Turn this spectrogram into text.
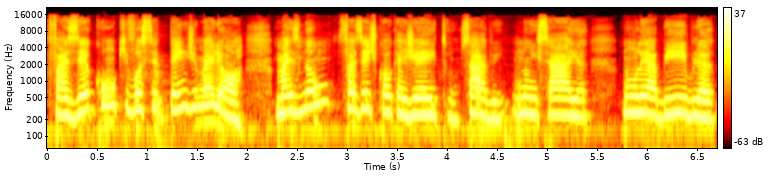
fazer com o que você tem de melhor. Mas não fazer de qualquer jeito, sabe? Não ensaia, não lê a Bíblia.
